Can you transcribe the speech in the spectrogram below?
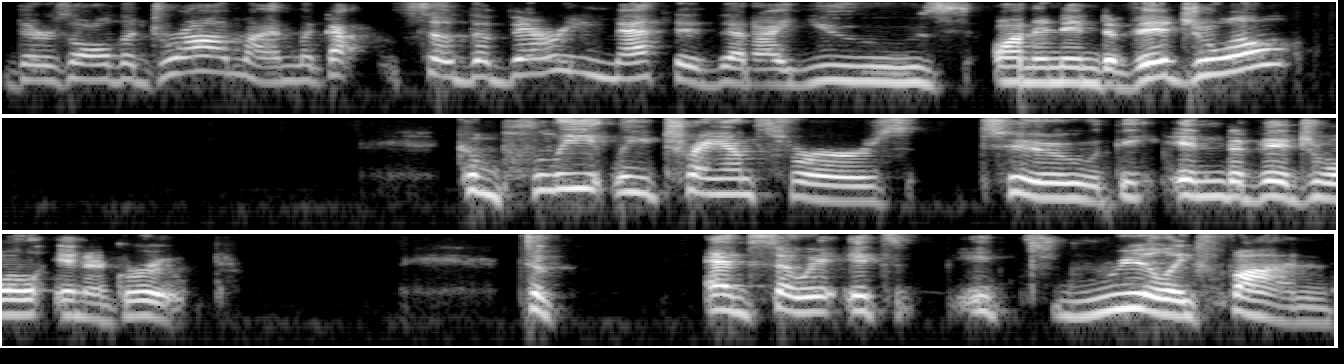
There's all the drama and the so the very method that I use on an individual completely transfers to the individual in a group. To, and so it, it's it's really fun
